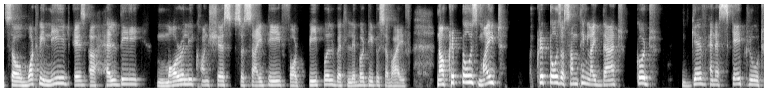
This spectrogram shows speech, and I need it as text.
so what we need is a healthy morally conscious society for people with liberty to survive. Now, cryptos might, cryptos or something like that could give an escape route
